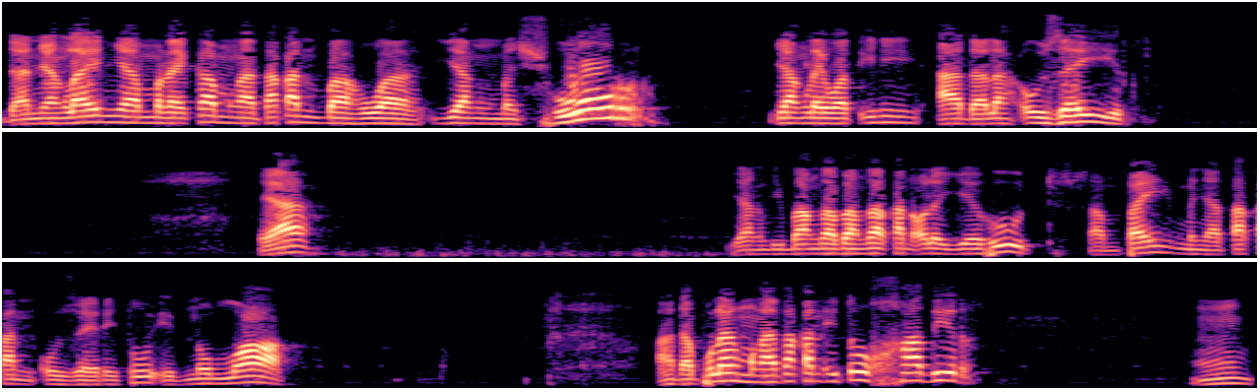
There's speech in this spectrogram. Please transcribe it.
dan yang lainnya mereka mengatakan bahwa yang masyhur yang lewat ini adalah Uzair. Ya. Yang dibangga-banggakan oleh Yahud sampai menyatakan Uzair itu ibnullah. Ada pula yang mengatakan itu khadir. Hmm.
